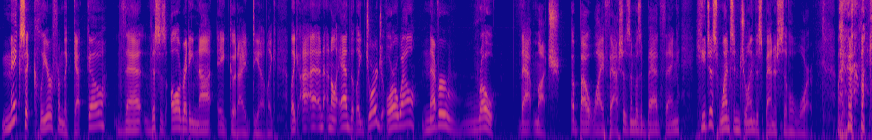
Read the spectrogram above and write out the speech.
makes it clear from the get go that this is already not a good idea. Like like I- and, and I'll add that like George Orwell never wrote that much about why fascism was a bad thing. He just went and joined the Spanish Civil War. like,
